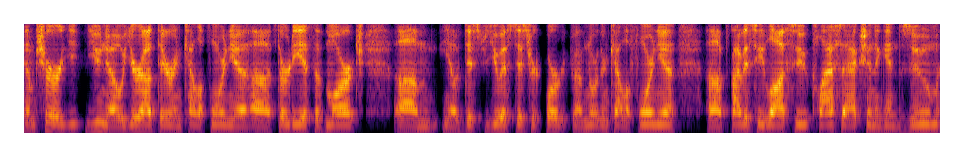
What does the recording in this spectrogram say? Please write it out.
I'm sure you, you know you're out there in California, uh, 30th of March. Um, you know, Dist- U.S. District Court of Northern California, uh, privacy lawsuit, class action against Zoom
